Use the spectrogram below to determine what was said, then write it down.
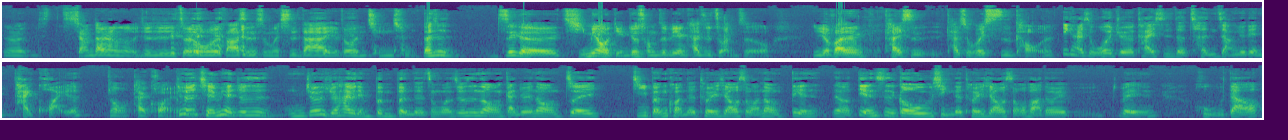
呃，想当然了，就是最后会发生什么事，大家也都很清楚。但是。这个奇妙点就从这边开始转折哦，你就发现开始开始会思考了。一开始我会觉得开始的成长有点太快了哦，太快了。就是前面就是你就会觉得他有点笨笨的，怎么就是那种感觉那种最基本款的推销手法，那种电那种电视购物型的推销手法都会被唬到，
